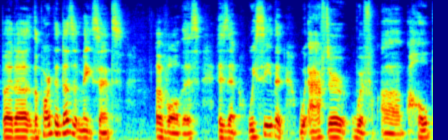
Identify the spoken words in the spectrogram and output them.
But uh, the part that doesn't make sense of all this is that we see that after with um, Hope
